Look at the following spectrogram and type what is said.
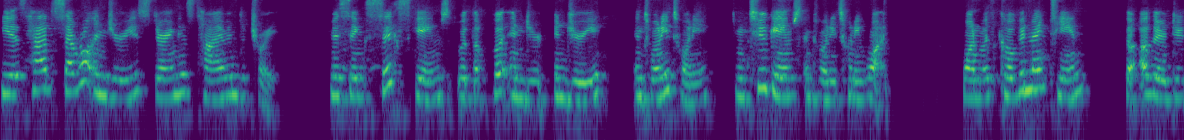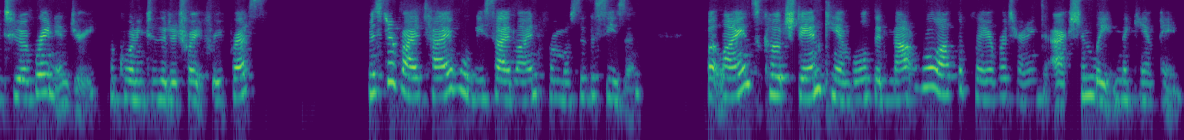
He has had several injuries during his time in Detroit, missing six games with a foot inju- injury in 2020 and two games in 2021, one with COVID 19, the other due to a brain injury, according to the Detroit Free Press. Mr. Vaitai will be sidelined for most of the season, but Lions coach Dan Campbell did not rule out the player returning to action late in the campaign.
